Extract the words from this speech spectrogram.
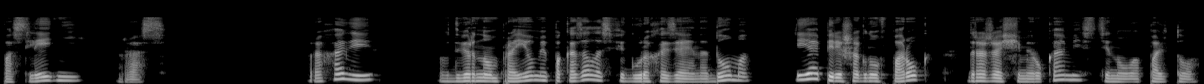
Последний раз. «Проходи». В дверном проеме показалась фигура хозяина дома, и я, перешагнув порог, дрожащими руками стянула пальто.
